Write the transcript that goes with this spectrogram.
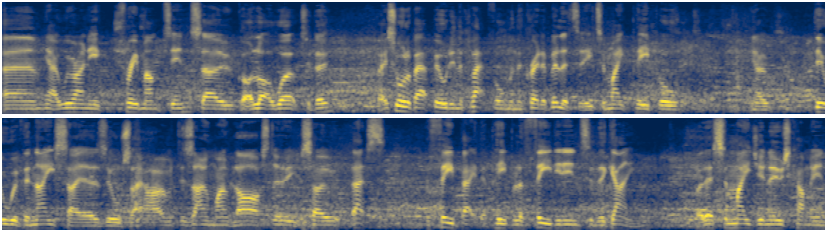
Um, you know, we were only three months in, so got a lot of work to do. But it's all about building the platform and the credibility to make people, you know, deal with the naysayers who will say, "Oh, DAZN won't last." So that's the feedback that people are feeding into the game. But there's some major news coming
